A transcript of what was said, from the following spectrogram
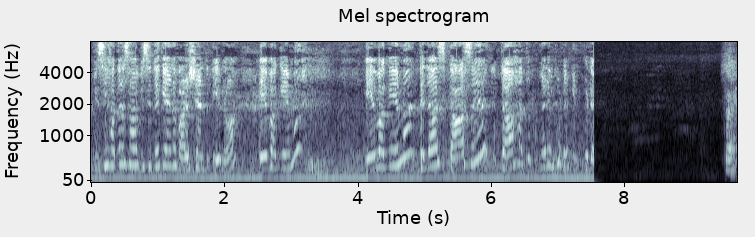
විසිහතර සහ විසිදක යන වර්ෂයන්ට තියෙනවා. ඒ වගේම ඒ වගේම දෙදස් දාසය දාහත වෙන ගොඩකින්කොට சரி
